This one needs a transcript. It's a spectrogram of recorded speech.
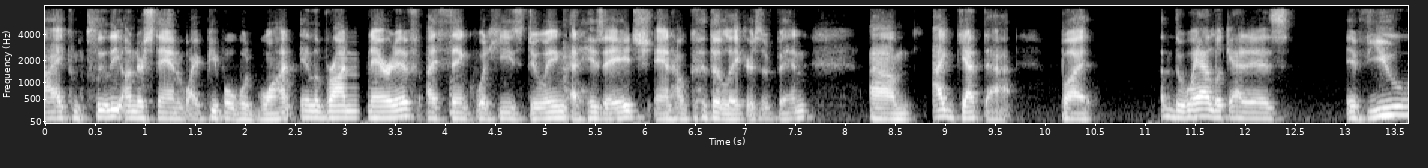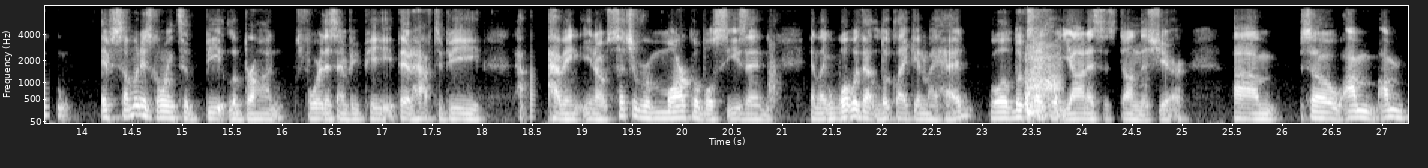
I completely understand why people would want a LeBron narrative. I think what he's doing at his age and how good the Lakers have been, um, I get that. But the way I look at it is, if you if someone is going to beat LeBron for this MVP, they'd have to be having you know such a remarkable season. And like, what would that look like in my head? Well, it looks like what Giannis has done this year. Um, so I'm I'm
